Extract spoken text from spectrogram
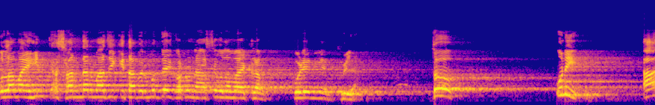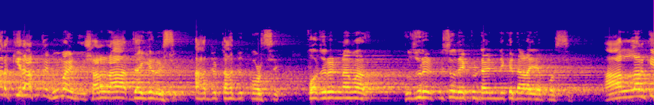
ওলামা হিনকা সান্দার মাঝি কিতাবের মধ্যে এই ঘটনা আছে ওলামা একরাম পড়ে নিলেন, খুইলা। তো উনি আর কি রাত্রে ঘুমায়নি, সারা রাত জায়গায় রয়েছে তাহাজুদ তাহাজুদ পড়ছে। ফজরের নামাজ, হুজুরের পিছনে একটু ডাইন দিকে দাঁড়াইয়া পড়ছে। আল্লাহর কি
